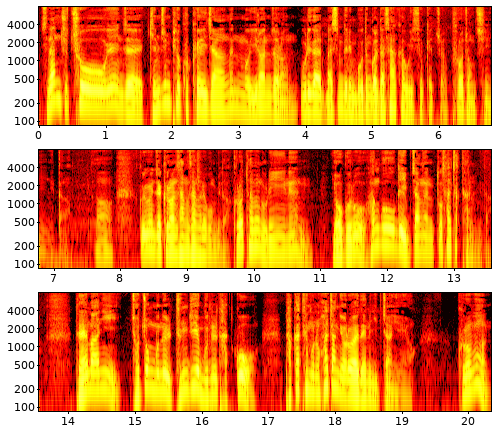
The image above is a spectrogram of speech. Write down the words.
지난 주 초에 이제 김진표 국회의장은 뭐 이런저런 우리가 말씀드린 모든 걸 다 생각하고 있었겠죠. 프로 정치인이니까. 어, 그리고 이제 그런 상상을 해봅니다. 그렇다면 우리는 역으로 한국의 입장은 또 살짝 다릅니다. 대만이 저쪽 문을 등 뒤에 문을 닫고 바깥의 문을 활짝 열어야 되는 입장이에요. 그러면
